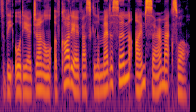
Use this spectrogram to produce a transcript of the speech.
For the Audio Journal of Cardiovascular Medicine, I'm Sarah Maxwell.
